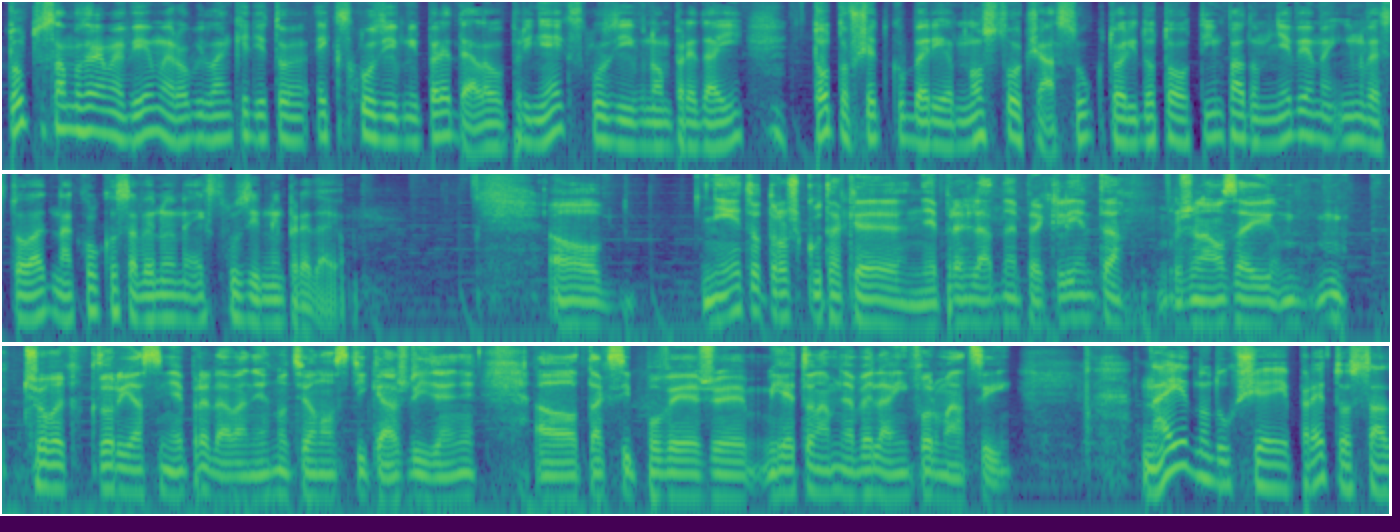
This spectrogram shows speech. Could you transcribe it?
Toto samozrejme vieme robiť len keď je to exkluzívny predaj, lebo pri neexkluzívnom predaji toto všetko berie množstvo času, ktorý do toho tým pádom nevieme investovať, nakoľko sa venujeme exkluzívnym predajom. O, nie je to trošku také neprehľadné pre klienta, že naozaj človek, ktorý asi nepredáva nehnuteľnosti každý deň, tak si povie, že je to na mňa veľa informácií. Najjednoduchšie je preto sa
